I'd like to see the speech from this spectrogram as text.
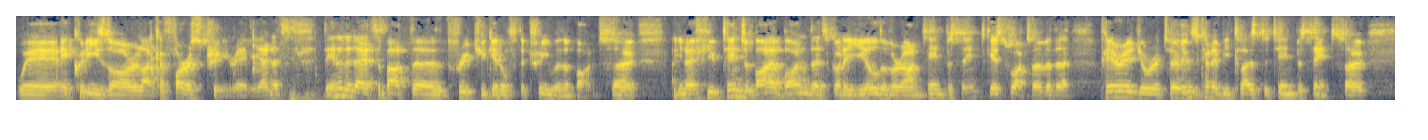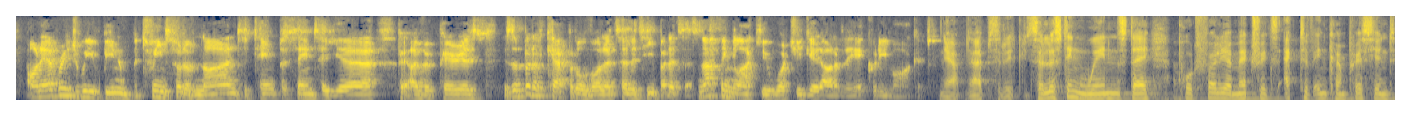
where equities are like a forest tree, really. And it's at the end of the day, it's about about the fruit you get off the tree with a bond. So, you know, if you tend to buy a bond that's got a yield of around 10%, guess what? Over the period, your return is going to be close to 10%. So, on average, we've been between sort of 9 to 10% a year over periods. There's a bit of capital volatility, but it's, it's nothing like you what you get out of the equity market. Yeah, absolutely. So listing Wednesday, PortfolioMetrix Active Income Prescient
